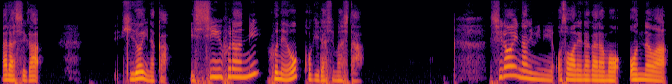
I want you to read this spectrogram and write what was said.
嵐がひどい中、一心不乱に船を漕ぎ出しました。白い波に襲われながらも女は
